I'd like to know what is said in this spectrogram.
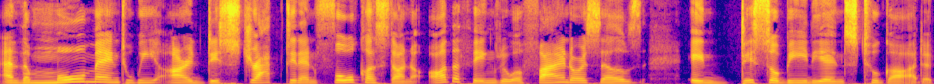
And the moment we are distracted and focused on other things, we will find ourselves in disobedience to God.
